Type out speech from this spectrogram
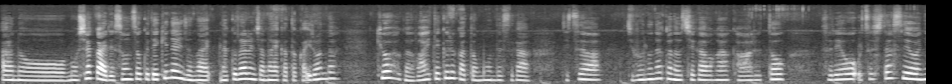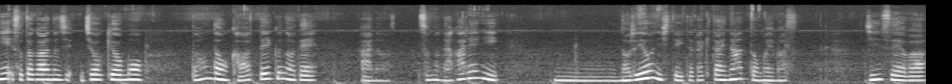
あのもう社会で存続できないんじゃないなくなるんじゃないかとかいろんな恐怖が湧いてくるかと思うんですが実は自分の中の内側が変わるとそれを映し出すように外側の状況もどんどん変わっていくのであのその流れにうん乗るようにしていただきたいなと思います。人生は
